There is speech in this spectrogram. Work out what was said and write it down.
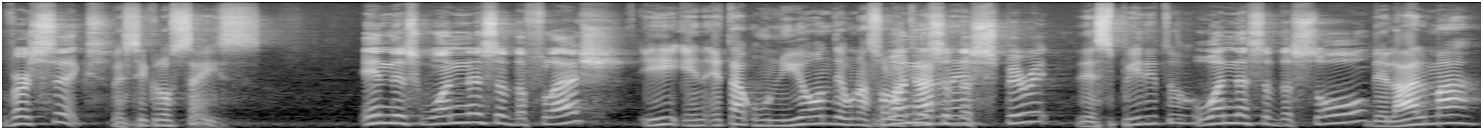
Verse 6. Versículo 6. In this oneness of the flesh, Y en esta unión de una sola oneness of the spirit, de espíritu, oneness of the soul, del alma,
